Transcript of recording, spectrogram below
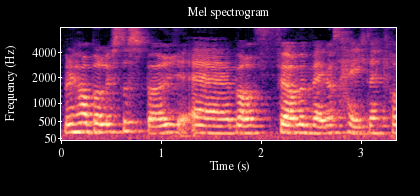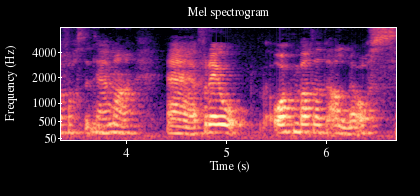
Men jeg har bare lyst til å spørre, eh, bare før vi beveger oss helt vekk fra første tema eh, For det er jo åpenbart at alle oss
